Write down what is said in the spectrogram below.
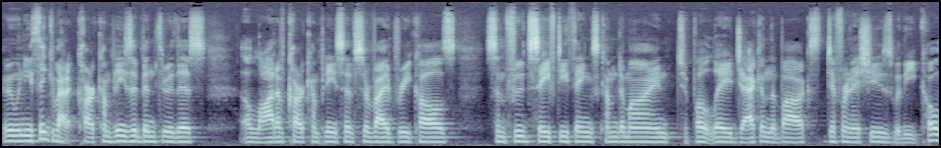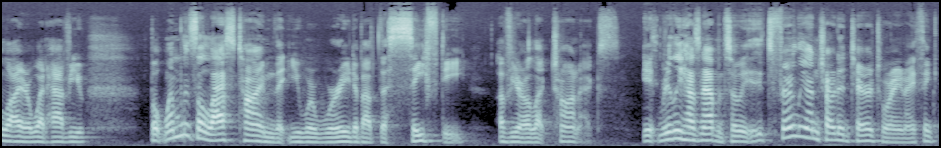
I mean, when you think about it, car companies have been through this. A lot of car companies have survived recalls. Some food safety things come to mind Chipotle, Jack in the Box, different issues with E. coli or what have you. But when was the last time that you were worried about the safety of your electronics? It really hasn't happened. So it's fairly uncharted territory. And I think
